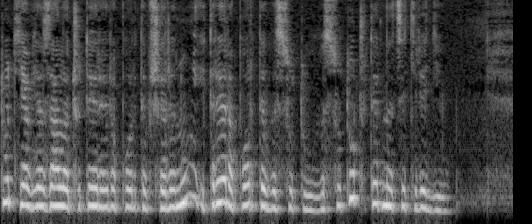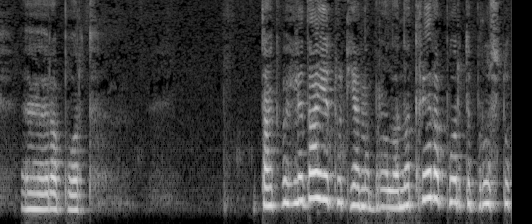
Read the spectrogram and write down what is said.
Тут я в'язала 4 рапорти в ширину і 3 рапорти в висоту. Висоту 14 рядів е, рапорт. Так виглядає. Тут я набрала на три рапорти просто,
